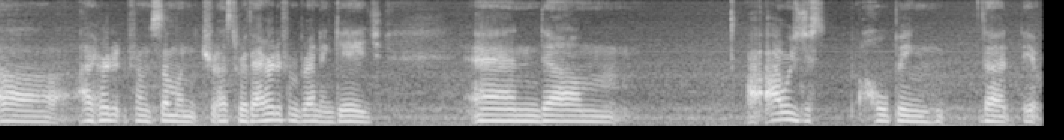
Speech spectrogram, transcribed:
uh, I heard it from someone trustworthy. I heard it from Brendan Gage, and um, I, I was just hoping that it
